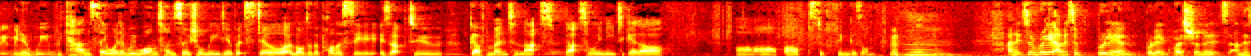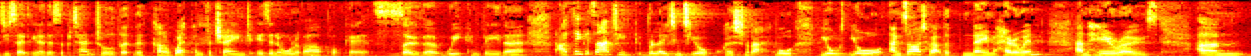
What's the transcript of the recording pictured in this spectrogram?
you know, we, we can say whatever we want on social media, but still a lot of the policy is up to mm. government, and that's that's where we need to get our our, our, our sort of fingers on. mm. And it's a re- I mean, it's a brilliant, brilliant question. And, it's, and as you said, you know, there's a potential that the kind of weapon for change is in all of our pockets, so that we can be there. I think it's actually relating to your question about well, your your anxiety about the name heroine and heroes. Um,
